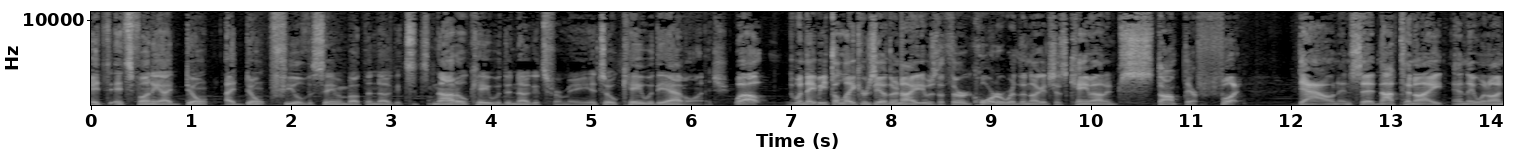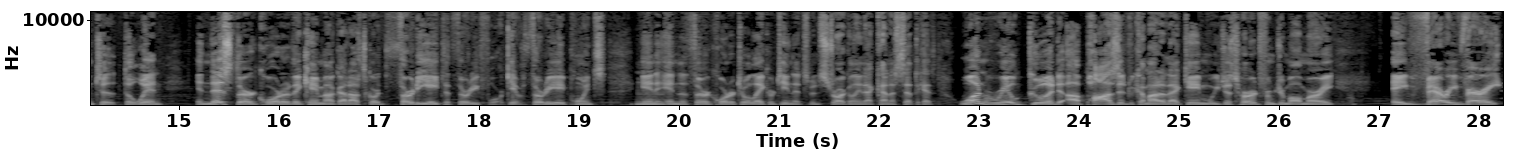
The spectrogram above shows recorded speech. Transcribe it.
it's it's funny. I don't I don't feel the same about the Nuggets. It's not okay with the Nuggets for me. It's okay with the Avalanche. Well, when they beat the Lakers the other night, it was the third quarter where the Nuggets just came out and stomped their foot down and said, "Not tonight," and they went on to to win. In this third quarter, they came out, got outscored 38 to 34. Gave 38 points in, in the third quarter to a Laker team that's been struggling. That kind of set the cats. One real good uh, positive to come out of that game, we just heard from Jamal Murray, a very, very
